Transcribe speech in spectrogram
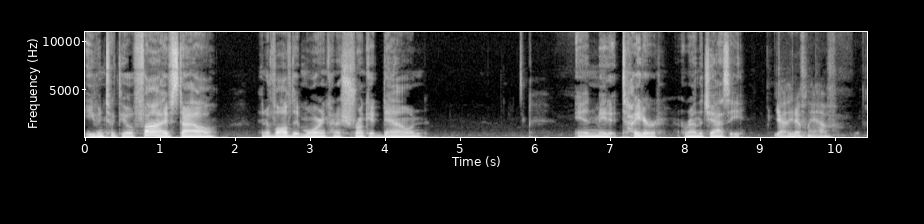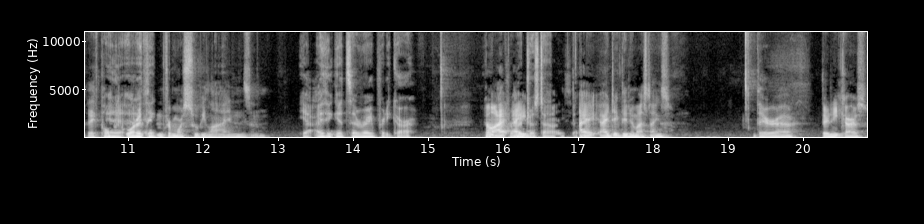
even took the 05 style and evolved it more and kind of shrunk it down and made it tighter around the chassis. Yeah, they definitely have. They've pulled the water I think- thing for more swoopy lines and Yeah, I think it's a very pretty car no, I I, retro. So. I I dig the new Mustangs. They're uh, they're neat cars,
